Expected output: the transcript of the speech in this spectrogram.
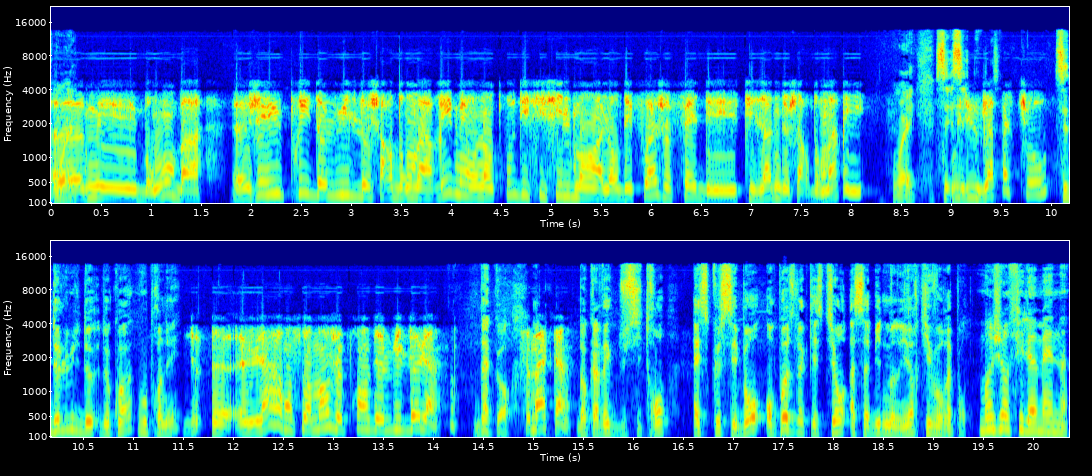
Euh, mais bon, bah, euh, j'ai eu pris de l'huile de chardon-marie, mais on en trouve difficilement. Alors des fois, je fais des tisanes de chardon-marie Ouais. C'est ou du gazpacho. c'est de l'huile de, de quoi que vous prenez? De- euh, là, en ce moment, je prends de l'huile de lin D'accord. ce matin. Donc avec du citron. Est-ce que c'est bon On pose la question à Sabine Monnier qui vous répond. Bonjour Philomène.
